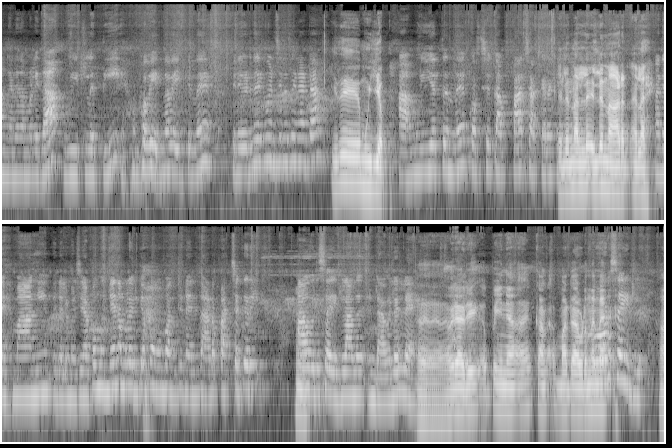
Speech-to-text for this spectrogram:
അങ്ങനെ നമ്മളിതാ വീട്ടിലെത്തി. അപ്പൊ വരുന്ന വയ്ക്കുന്ന പിന്നെ എവിടുന്ന് വയ്ക്കും മനസ്സിലാ ഇത് മുയ്യം. ആ മുയ്യത്തുനിന്ന് കുറച്ച് കപ്പ ചക്കര എല്ലാം നല്ല എല്ലാം നാടൻ അല്ലേ? അതെ മാങ്ങയും ഇതെല്ലാം മേടിച്ചു. അപ്പൊ മുന്നേ നമ്മൾ ഒരിക്കൽ പോകുമ്പോൾ പറഞ്ഞിട്ടുണ്ടായിരുന്നു നാടൻ പച്ചക്കറി ആ ഒരു സൈഡിലാണ് ഉണ്ടാവലല്ലേ അതെ അതെ അതെ. അവർ അവർ പിന്നെ മറ്റേ അവിടെ തന്നെ ആ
